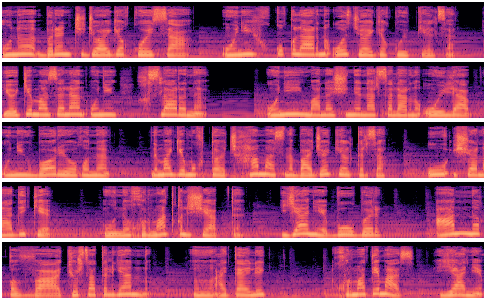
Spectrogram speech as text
uni birinchi joyga qo'ysa uning huquqlarini o'z joyiga qo'yib kelsa yoki masalan uning hislarini uning mana shunday narsalarni o'ylab uning bor yo'g'ini nimaga muhtoj hammasini bajo keltirsa u ishonadiki uni hurmat qilishyapti. Ya'ni bu bir aniq va ko'rsatilgan e, aytaylik hurmat emas. Ya'ni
